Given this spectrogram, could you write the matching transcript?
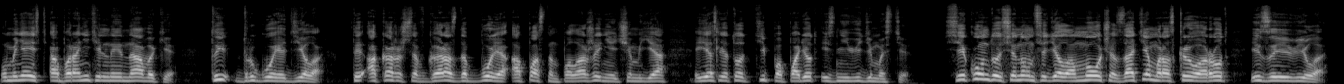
У меня есть оборонительные навыки. Ты — другое дело. Ты окажешься в гораздо более опасном положении, чем я, если тот тип попадет из невидимости. Секунду Синон сидела молча, затем раскрыла рот и заявила.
